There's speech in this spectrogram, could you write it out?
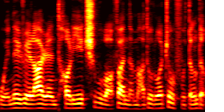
委内瑞拉人逃离吃不饱饭的马杜罗政府等等。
